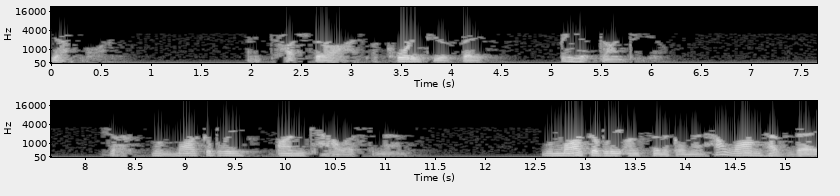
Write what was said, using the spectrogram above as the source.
Yes, Lord. And he touched their eyes. According to your faith, be it done to you. These are remarkably uncalloused men. Remarkably uncynical men. How long have they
